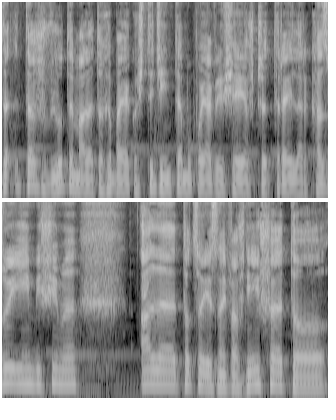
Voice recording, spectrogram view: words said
te, też w lutym, ale to chyba jakoś tydzień temu pojawił się jeszcze trailer Kazui Mishimy, ale to co jest najważniejsze to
